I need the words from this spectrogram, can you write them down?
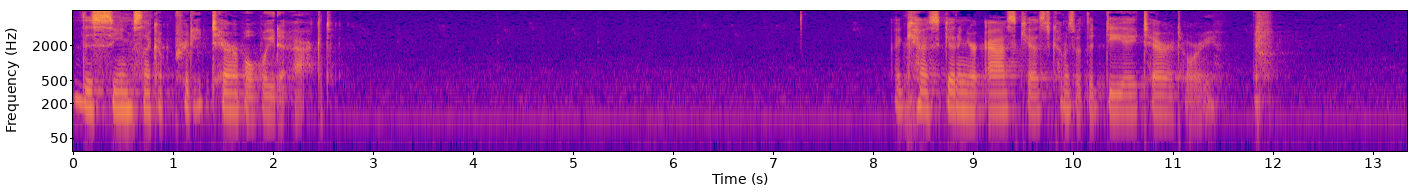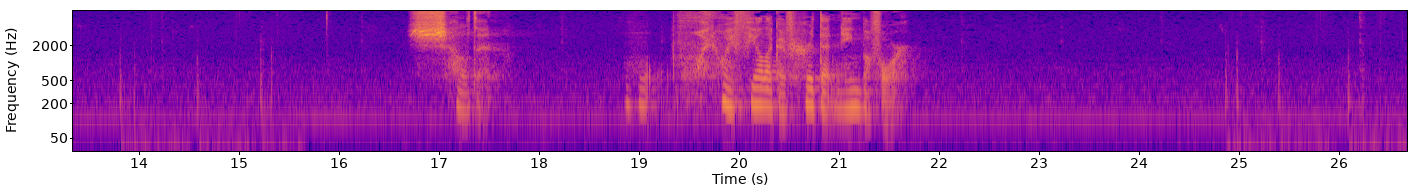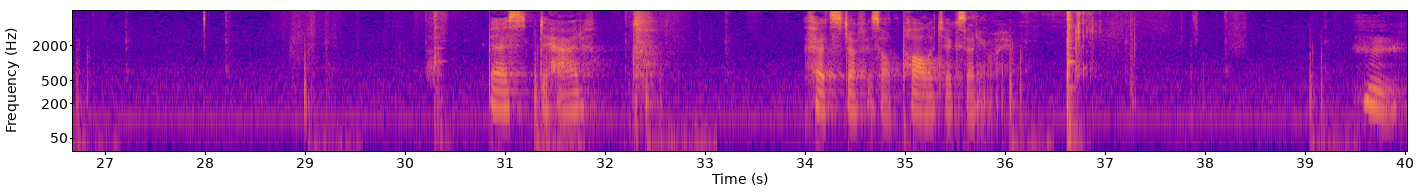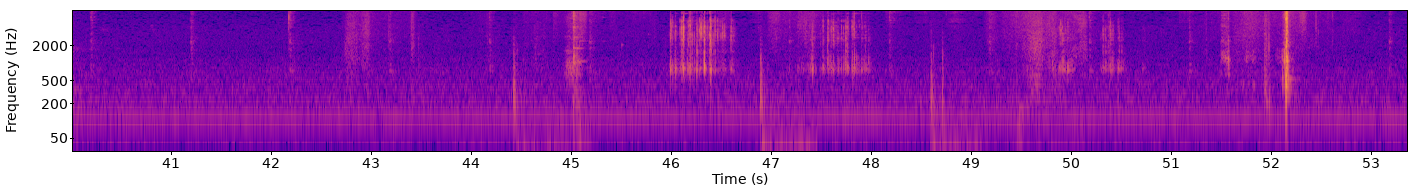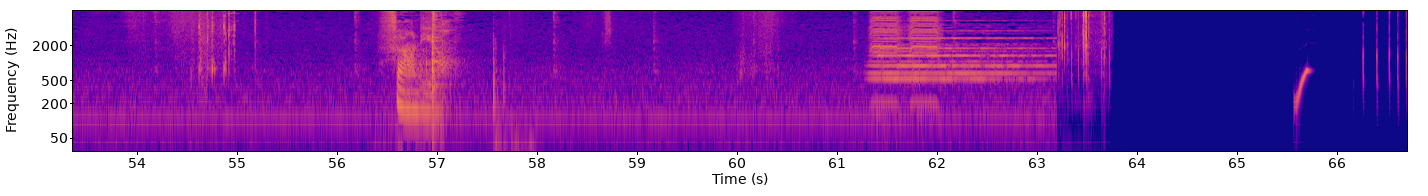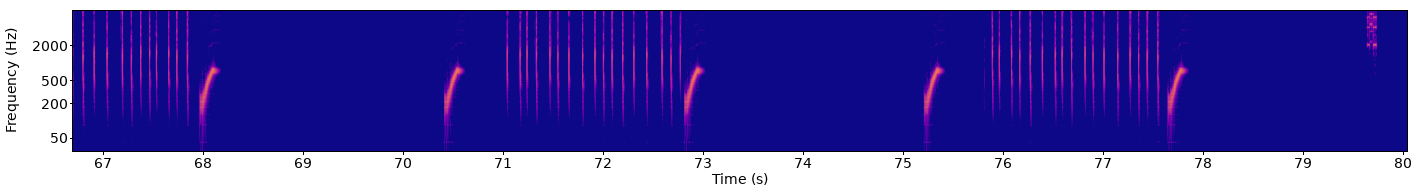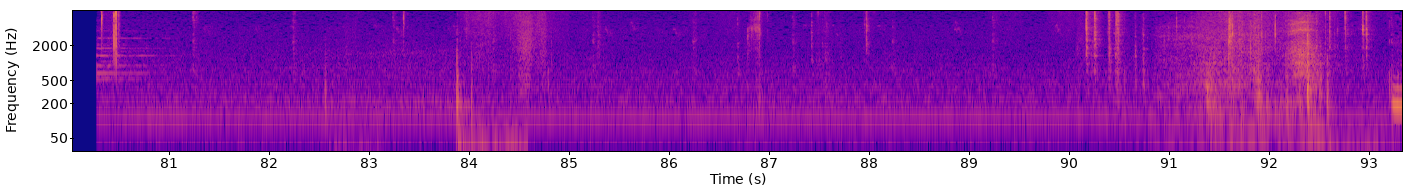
this seems like a pretty terrible way to act. I guess getting your ass kissed comes with the DA territory. Sheldon. Do I feel like I've heard that name before? Best dad. That stuff is all politics anyway. Hmm. Found you.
